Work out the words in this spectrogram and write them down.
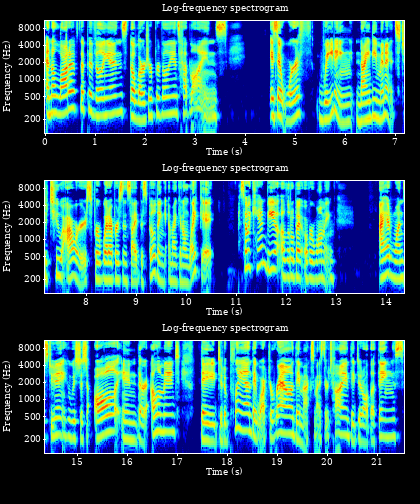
And a lot of the pavilions, the larger pavilions, had lines. Is it worth waiting 90 minutes to two hours for whatever's inside this building? Am I going to like it? So it can be a little bit overwhelming. I had one student who was just all in their element. They did a plan, they walked around, they maximized their time, they did all the things.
